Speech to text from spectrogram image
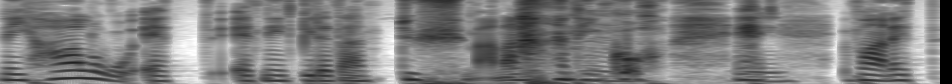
ne ei halua, että, että niitä pidetään tyhmänä, mm, niinku, niin. et, vaan että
